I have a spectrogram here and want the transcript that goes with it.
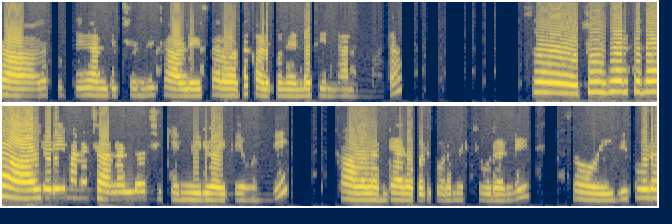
చాలా తృప్తిగా అనిపించింది. చాలా డేస్ తర్వాత కడుపు నిండా తిన్నాను అనమాట సో చూసారు కదా ఆల్రెడీ మన ఛానల్లో చికెన్ వీడియో అయితే ఉంది. కావాలంటే అదొకటి కూడా మీరు చూడండి. సో ఇది కూడా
